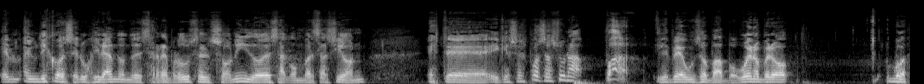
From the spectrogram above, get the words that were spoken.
hay un disco de Cerú Girán donde se reproduce el sonido de esa conversación. Este, y que su esposa es una ¡pa! y le pega un sopapo. Bueno, pero Vos,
